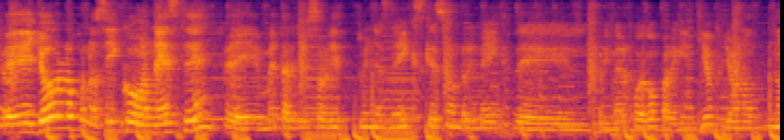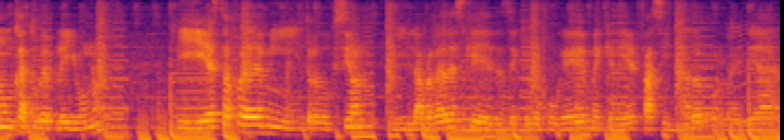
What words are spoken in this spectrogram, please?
Yo, eh, yo lo conocí con este, eh, Metal Gear Solid Twin Snakes, que es un remake del primer juego para GameCube. Yo no, nunca tuve Play 1. Y esta fue mi introducción. Y la verdad es que desde que lo jugué me quedé fascinado por la idea,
